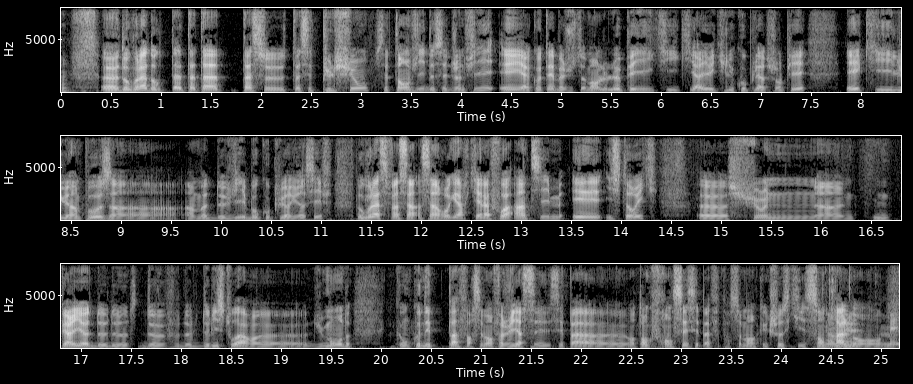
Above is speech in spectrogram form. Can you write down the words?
Euh, donc voilà, donc t'as, ce- t'as cette pulsion, cette envie de cette jeune fille, et à côté, bah, justement, le, le pays qui, qui arrive et qui lui coupe l'herbe sur le pied, et qui lui impose un, un mode de vie beaucoup plus régressif. Donc voilà, c'est, un, regard qui est à la fois intime et historique euh, sur une, un- une période de, de, notre- de, de- de l'histoire du monde qu'on connaît pas forcément. Enfin, je veux dire, c'est, pas euh, en tant que Français, c'est pas forcément quelque chose qui est central Non, mais- dans,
